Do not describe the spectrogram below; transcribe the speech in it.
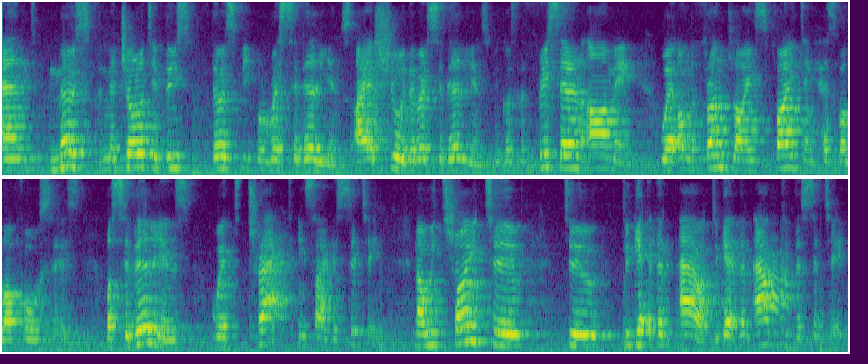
And most, the majority of these, those people were civilians. I assure they were civilians because the Free Syrian Army were on the front lines fighting Hezbollah forces, but civilians were trapped inside the city. Now we tried to, to, to get them out, to get them out of the city,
